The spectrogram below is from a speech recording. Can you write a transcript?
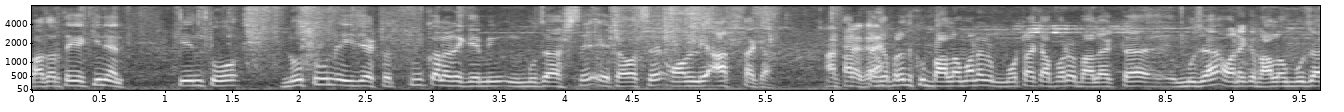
বাজার থেকে কিনেন। কিন্তু নতুন এই যে একটা টু কালারের গেমিং মোজা আসছে এটা হচ্ছে অনলি আট টাকা। আট টাকা? খুব ভালো মানের মোটা কাপড়ের ভালো একটা মোজা। অনেকে ভালো মোজা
